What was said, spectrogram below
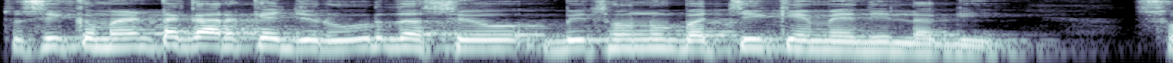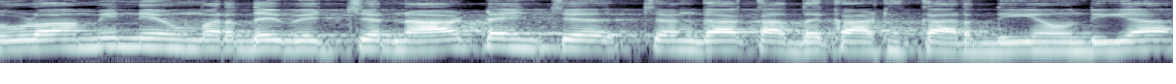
ਤੁਸੀਂ ਕਮੈਂਟ ਕਰਕੇ ਜਰੂਰ ਦੱਸਿਓ ਵੀ ਤੁਹਾਨੂੰ ਬੱਚੀ ਕਿਵੇਂ ਦੀ ਲੱਗੀ। 16 ਮਹੀਨੇ ਉਮਰ ਦੇ ਵਿੱਚ 59 ਇੰਚ ਚੰਗਾ ਕੱਦ ਕਾਠ ਕਰਦੀ ਆਉਂਦੀ ਆ।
